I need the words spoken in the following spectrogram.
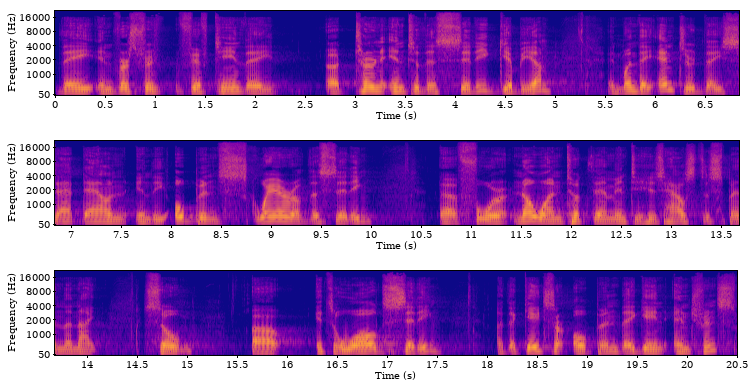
they, in verse 15, they uh, turn into this city, Gibeah. And when they entered, they sat down in the open square of the city, uh, for no one took them into his house to spend the night. So uh, it's a walled city. Uh, the gates are open, they gain entrance.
